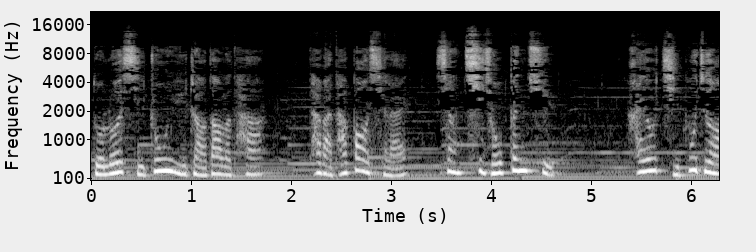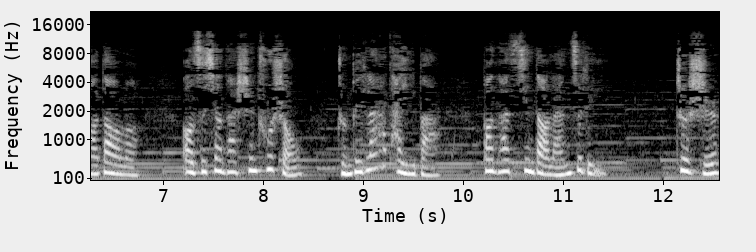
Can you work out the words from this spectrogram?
多罗西终于找到了它，他把它抱起来，向气球奔去。还有几步就要到了，奥兹向他伸出手，准备拉他一把，帮他进到篮子里。这时，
